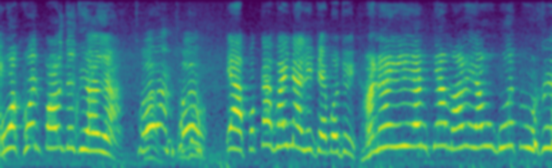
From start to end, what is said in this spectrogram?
શોખ પાડી દીધી અહીંયા. છો આમ છો એ આ પક્કા ભાઈ ના લીધે બધું મને ઈ એમ કે મારે આવું ગોતવું છે.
